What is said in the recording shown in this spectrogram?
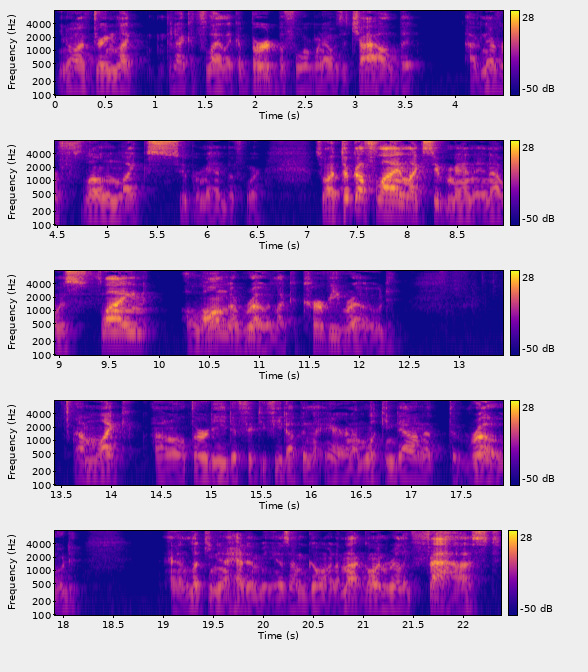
You know, I've dreamed like that I could fly like a bird before when I was a child, but I've never flown like Superman before. So I took off flying like Superman and I was flying along a road, like a curvy road. I'm like, I don't know, 30 to 50 feet up in the air and I'm looking down at the road and looking ahead of me as I'm going. I'm not going really fast,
